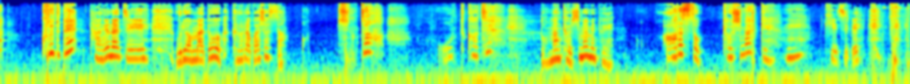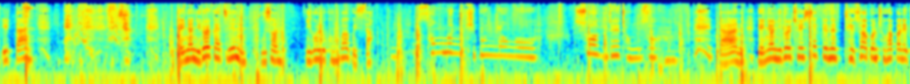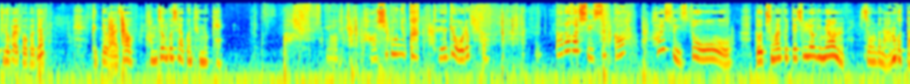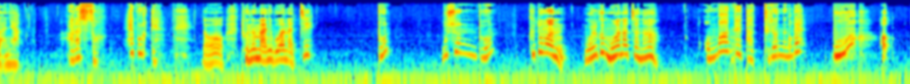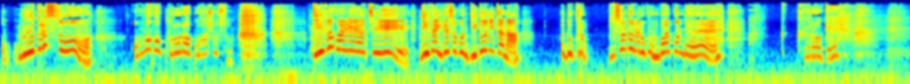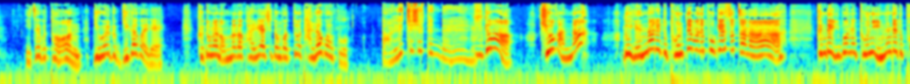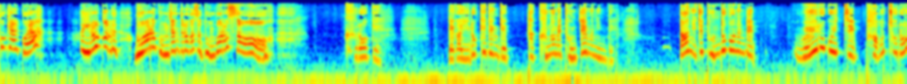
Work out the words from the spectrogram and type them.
그래도 돼? 당연하지. 우리 엄마도 그러라고 하셨어. 진짜? 어떡하지? 너만 결심하면 돼. 알았어. 결심할게. 기집애. 일단 자, 내년 1월까진 우선 이걸로 공부하고 있어. 성문 기본 영어 수학 1회 정석. 난 내년 1월 초에 시작되는 재수학원 종합반에 들어갈 거거든. 그때 와서 검정고시 학원 등록해. 야, 다시 보니까 되게 어렵다. 따라갈 수 있을까? 할 수 있어. 너 중학교 때 실력이면 이 정도는 아무것도 아니야. 알았어. 해볼게. 너 돈은 많이 모아놨지? 돈? 무슨 돈? 그동안 월급 모아놨잖아. 엄마한테 다 드렸는데? 어, 뭐? 아, 왜 그랬어? 엄마가 그러라고 하셔서. 네가 관리해야지. 네가 이래서 본네 돈이잖아. 아, 너 그럼 무슨 돈으로 공부할 건데? 그, 러게 이제부턴 네 월급 네가 관리해. 그동안 엄마가 관리하시던 것도 달라고 하고. 난리 치실 텐데. 무경아, 기억 안 나? 너 옛날에도 돈 때문에 포기했었잖아. 근데 이번엔 돈이 있는데도 포기할 거야? 이럴 거면 뭐하러 공장 들어가서 돈 벌었어? 그러게. 내가 이렇게 된 게 다 그놈의 돈 때문인데. 난 이제 돈도 버는데 왜 이러고 있지, 바보처럼?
